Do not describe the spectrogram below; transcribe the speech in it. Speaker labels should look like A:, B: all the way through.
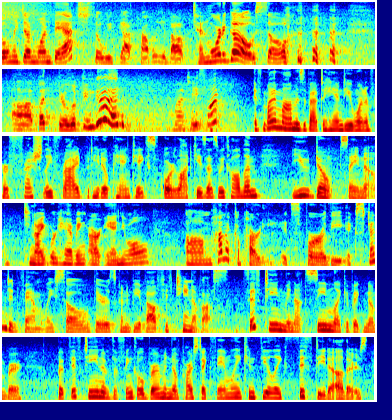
A: We've only done one batch, so we've got probably about 10 more to go. So, uh, but they're looking good. Want to taste one?
B: If my mom is about to hand you one of her freshly fried potato pancakes, or latkes as we call them, you don't say no.
A: Tonight we're having our annual um, Hanukkah party. It's for the extended family, so there's going to be about 15 of us.
B: 15 may not seem like a big number, but 15 of the Finkel Berman Noparstek family can feel like 50 to others.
